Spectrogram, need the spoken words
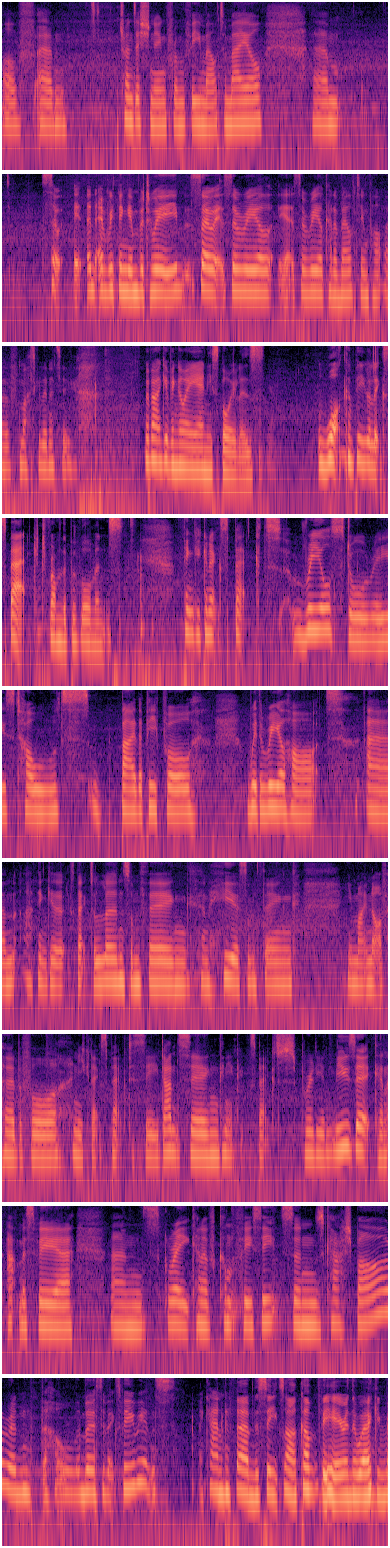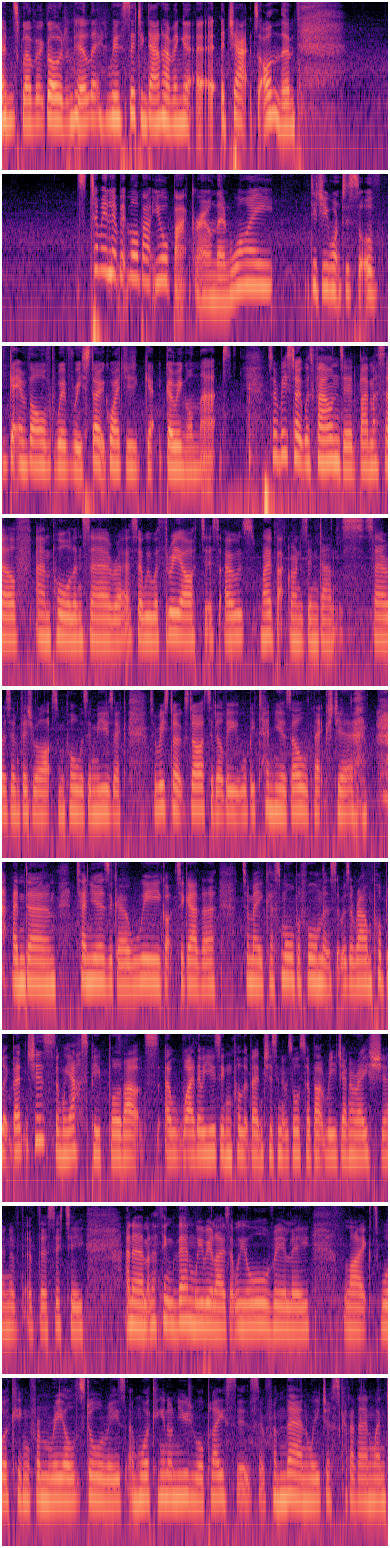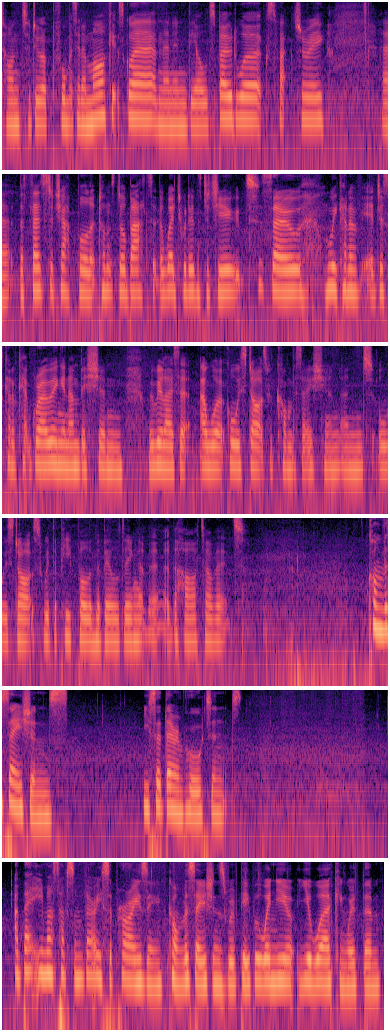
of um, transitioning from female to male. Um, so it, and everything in between. So it's a real, yeah, it's a real kind of melting pot of masculinity. Without giving away any spoilers, what can people expect from the performance? Think you can expect real stories told by the people with real hearts. Um, I think you expect to learn something and hear something you might not have heard before, and you can expect to see dancing, and you can expect brilliant music and atmosphere, and great kind of comfy seats and cash bar, and the whole immersive experience. I can confirm the seats are comfy here in the Working Men's Club at Golden Hill. We're sitting down having a, a, a chat on them. So tell me a little bit more about your background then. Why did you want to sort of get involved with Restoke? Why did you get going on that? So Restoke was founded by myself and Paul and Sarah. So we were three artists. I was my background is in dance, Sarah's in visual arts, and Paul was in music. So Restoke started. It'll be will be ten years old next year, and um, ten years ago we got together to make a small performance that was around public benches, and we asked people about uh, why they were using public benches, and it was also about regeneration of, of the city, and um, and I think then we realised that we all really liked working from real stories and working in unusual places. So from then we just kind of then went on to do a performance in a market square and then in the old Spode Works factory. Uh, Bethesda Chapel at Tunstall Baths at the Wedgwood Institute. So we kind of it just kind of kept growing in ambition. We realised that our work always starts with conversation and always starts with the people and the building at the at the heart of it. Conversations. You said they're important. I bet you must have some very surprising conversations with people when you you're working with them.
